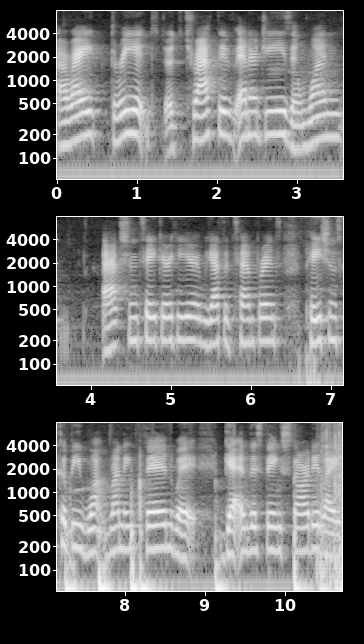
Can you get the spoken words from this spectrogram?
All right, three attractive energies and one action taker here. We got the temperance. Patience could be running thin with getting this thing started. Like,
